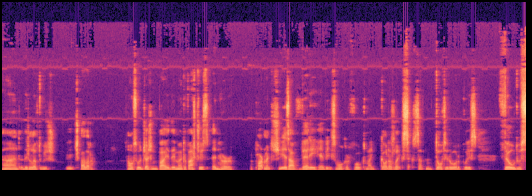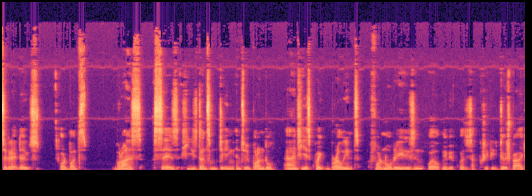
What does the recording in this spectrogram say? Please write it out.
and they loved each other. Also, judging by the amount of ashtrays in her apartment, she is a very heavy smoker, folks. My God, there's like six, seven dotted all over the place, filled with cigarette doubts or buds. Borans says he's done some digging into Brundle, and he is quite brilliant for no reason, well, maybe because he's a creepy douchebag,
